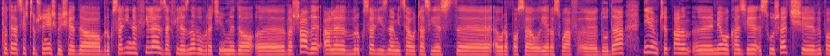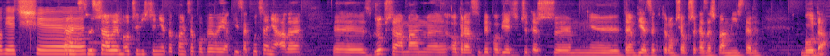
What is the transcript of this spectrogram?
To teraz jeszcze przenieśmy się do Brukseli na chwilę. Za chwilę znowu wracimy do y, Warszawy, ale w Brukseli z nami cały czas jest y, europoseł Jarosław y, Duda. Nie wiem, czy pan miał okazję słyszeć wypowiedź? Tak, słyszałem. Oczywiście nie do końca, bo były jakieś zakłócenia, ale z grubsza mam e, obraz wypowiedzi, czy też e, tę wiedzę, którą chciał przekazać pan minister Buda.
